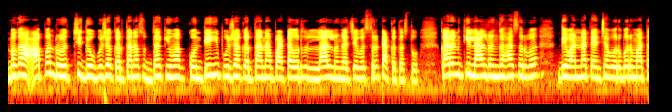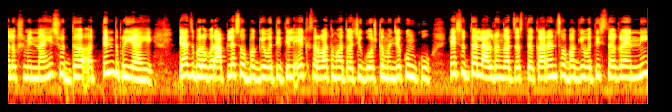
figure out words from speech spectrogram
बघा आपण रोजची देवपूजा करताना सुद्धा किंवा कोणतेही पूजा करताना पाटावर लाल रंगाचे वस्त्र टाकत असतो. कारण की लाल रंग हा सर्व देवांना त्यांच्याबरोबर माता लक्ष्मींनाही शुद्ध अत्यंत प्रिय आहे. त्याचबरोबर आपल्या सौभाग्यवतीतील एक सर्वात महत्त्वाची गोष्ट म्हणजे कुंकू. हे सुद्धा लाल रंगाचं असतं. कारण सौभाग्यवती सगळ्यांनी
